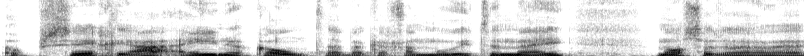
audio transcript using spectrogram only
op zich, ja, aan de ene kant heb ik er geen moeite mee. Maar ze er, uh, maar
